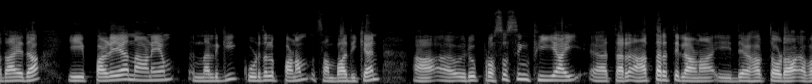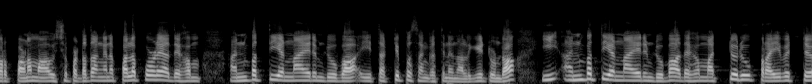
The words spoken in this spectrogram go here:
അതായത് ഈ പഴയ നാണയം നൽകി കൂടുതൽ പണം സമ്പാദിക്കാൻ ഒരു പ്രോസസ്സിംഗ് ഫീ ആയി ആ, തര ആ തരത്തിലാണ് ഇദ്ദേഹത്തോട് അവർ പണം ആവശ്യപ്പെട്ടത്. അങ്ങനെ പലപ്പോഴേ അദ്ദേഹം അൻപത്തി എണ്ണായിരം രൂപ ഈ തട്ടിപ്പ് സംഘത്തിന് നൽകിയിട്ടുണ്ട്. ഈ അൻപത്തി എണ്ണായിരം രൂപ അദ്ദേഹം മറ്റൊരു പ്രൈവറ്റ്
